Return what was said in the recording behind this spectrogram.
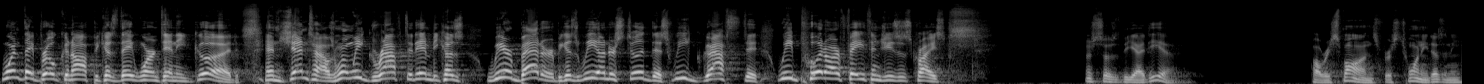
Weren't they broken off because they weren't any good? And Gentiles, weren't we grafted in because we're better, because we understood this? We grafted, it. we put our faith in Jesus Christ. So is the idea. Paul responds, verse 20, doesn't he?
